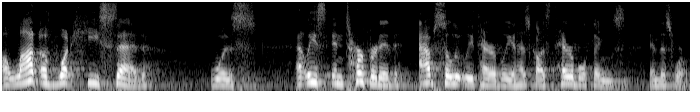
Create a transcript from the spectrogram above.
a lot of what he said was at least interpreted absolutely terribly and has caused terrible things in this world.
